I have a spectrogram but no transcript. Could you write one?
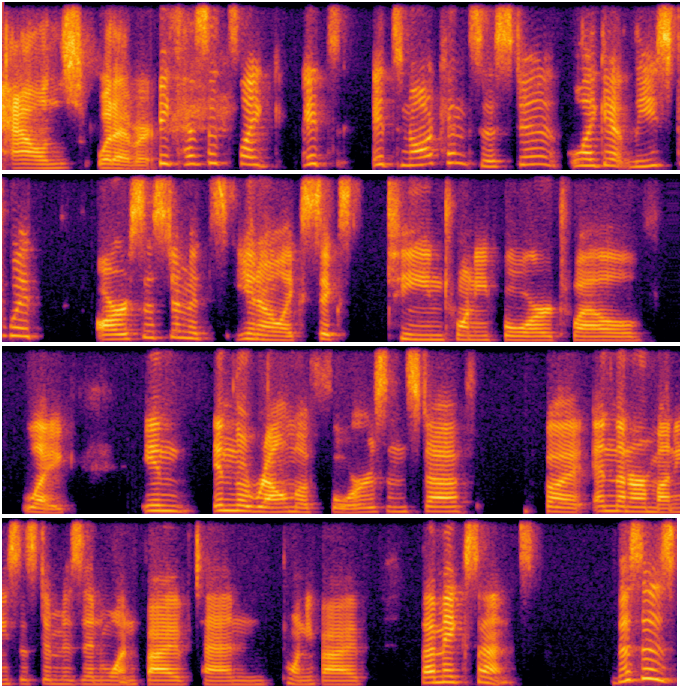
pounds, whatever. because it's like it's it's not consistent like at least with our system it's you know like 16 24 12 like in in the realm of fours and stuff but and then our money system is in 1 5 10 25 that makes sense. This is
